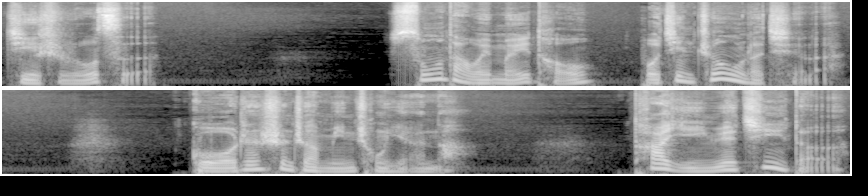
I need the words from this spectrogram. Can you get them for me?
既是如此，苏大为眉头不禁皱了起来。果真是这明崇言呐，他隐约记得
